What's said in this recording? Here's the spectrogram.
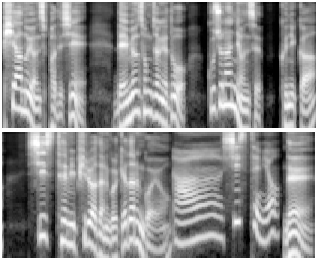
피아노 연습하듯이 내면 성장에도 꾸준한 연습, 그니까 시스템이 필요하다는 걸 깨달은 거예요. 아, 시스템이요? 네,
